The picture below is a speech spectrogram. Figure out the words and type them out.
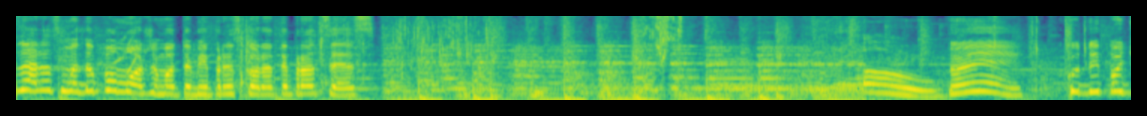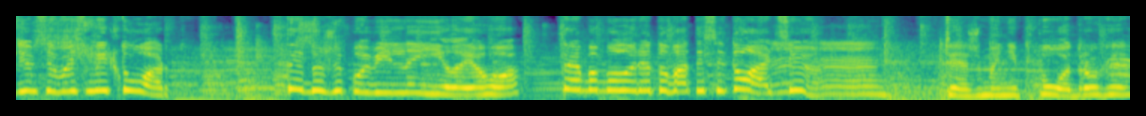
Зараз ми допоможемо тобі прискорити процес. Oh. Ей, куди подівся весь мій торт? Ти дуже повільно їла його. Треба було рятувати ситуацію. Теж мені подруги.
